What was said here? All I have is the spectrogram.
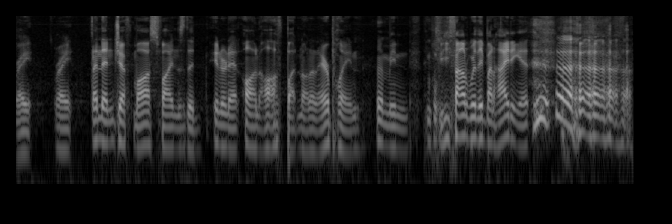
Right, right. And then Jeff Moss finds the internet on off button on an airplane. I mean, he found where they've been hiding it.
